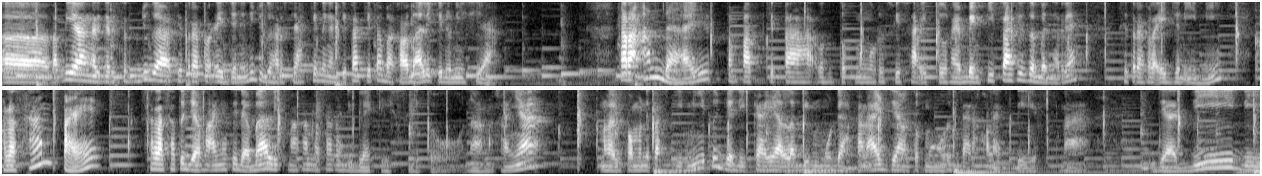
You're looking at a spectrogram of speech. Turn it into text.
uh, tapi yang ngeri-ngeri juga si travel agent ini juga harus yakin dengan kita kita bakal balik ke Indonesia. Karena andai tempat kita untuk mengurus visa itu nebeng visa sih sebenarnya si travel agent ini kalau sampai salah satu jamaahnya tidak balik maka mereka akan di blacklist gitu. Nah makanya melalui komunitas ini tuh jadi kayak lebih memudahkan aja untuk mengurus secara kolektif. Nah jadi di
